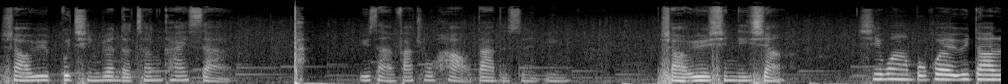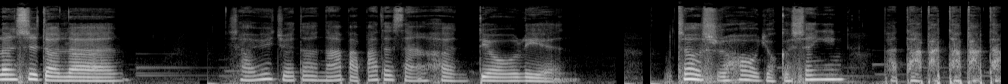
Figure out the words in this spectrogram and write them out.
小玉不情愿地撑开伞，啪！雨伞发出好大的声音。小玉心里想：希望不会遇到认识的人。小玉觉得拿爸爸的伞很丢脸。这时候，有个声音：啪嗒啪嗒啪嗒。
